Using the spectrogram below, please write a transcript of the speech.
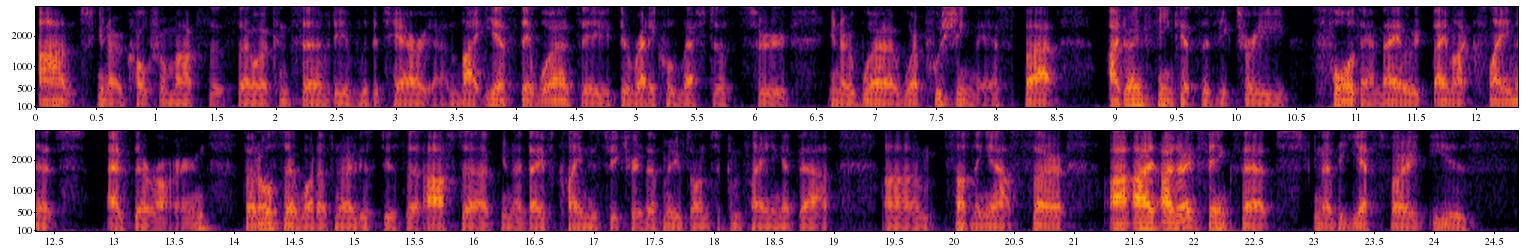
aren't, you know, cultural Marxists. They were conservative, libertarian. Like, yes, there were the, the radical leftists who, you know, were were pushing this, but I don't think it's a victory for them. They they might claim it as their own, but also what I've noticed is that after you know they've claimed this victory, they've moved on to complaining about um, something else. So I, I don't think that you know the yes vote is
